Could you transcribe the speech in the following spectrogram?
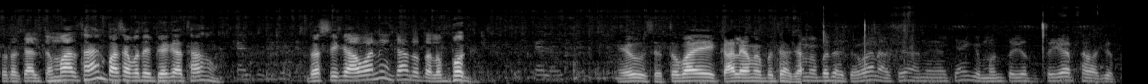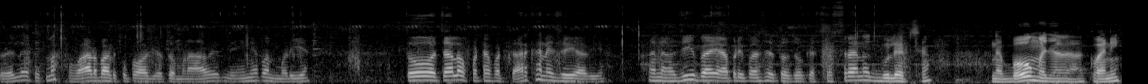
તો તો કાલ ધમાલ થાય ને, પાછા બધા ભેગા થાશું વીઘા આવવાની કાં તો લગભગ? એવું છે. તો ભાઈ, કાલે અમે બધા અમે બધા જવાના છે અને ક્યાં કે મન તો તૈયાર થવા ગયો તો એટલે ટૂંકમાં વાળ બાળ કપાવા ગયો તો હમણાં આવે એટલે એને પણ મળીએ. તો ચાલો ફટાફટ કારખાને જઈ આવીએ. અને હજી ભાઈ, આપણી પાસે તો જોકે સસરાનું જ બુલેટ છે અને બહુ મજા આવે હાંકવાની.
